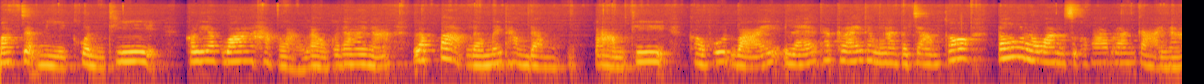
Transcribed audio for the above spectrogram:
มักจะมีคนที่เขาเรียกว่าหักหลังเราก็ได้นะ รับปากแล้วไม่ทำดำตามที่เขาพูดไว้ และถ้าใครทำงานประจำก็ต้องระวังสุขภาพร่างกายนะ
